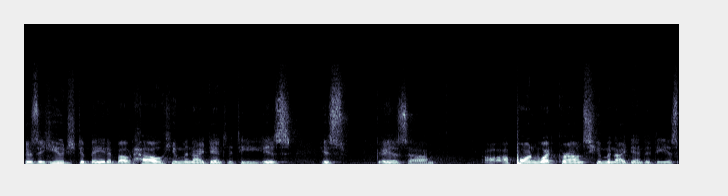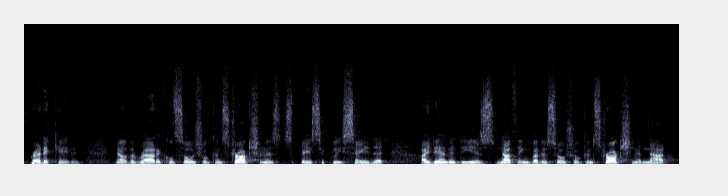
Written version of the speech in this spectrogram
There's a huge debate about how human identity is, is, is um, upon what grounds human identity is predicated. Now, the radical social constructionists basically say that identity is nothing but a social construction, and that,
